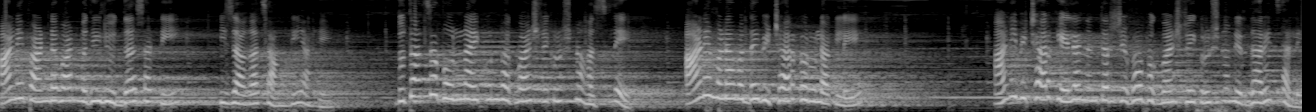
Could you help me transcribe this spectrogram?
आणि पांडवांमधील युद्धासाठी ही जागा चांगली आहे. दूताचं बोलणं ऐकून भगवान श्रीकृष्ण हसले आणि मनामध्ये विचार करू लागले आणि विचार केल्यानंतर जेव्हा भगवान श्रीकृष्ण निर्धारित झाले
